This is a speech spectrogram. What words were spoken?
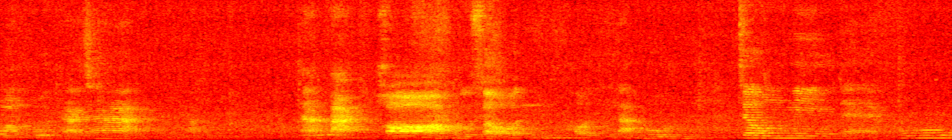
วงพุทธชาติอะปากขอกุศลผลบุญจงมีแด่ผู้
